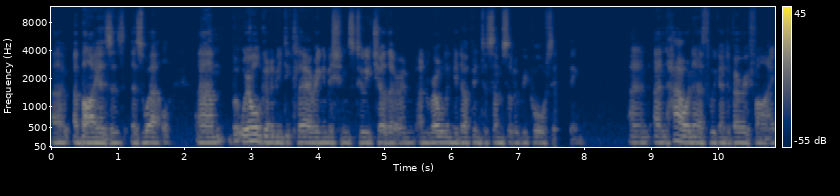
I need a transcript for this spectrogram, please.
uh, are buyers as, as well. Um, but we're all going to be declaring emissions to each other and, and rolling it up into some sort of reporting. And, and how on earth we're going to verify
